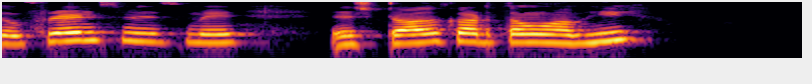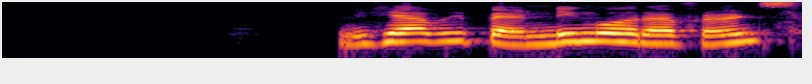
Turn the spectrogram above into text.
तो फ्रेंड्स मैं इसमें इंस्टॉल करता हूँ अभी। देखिए, अभी पेंडिंग हो रहा है फ्रेंड्स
